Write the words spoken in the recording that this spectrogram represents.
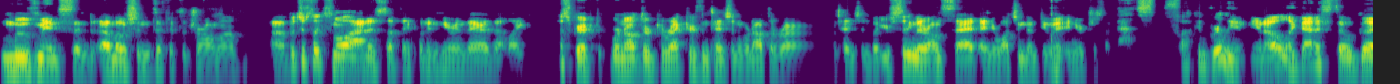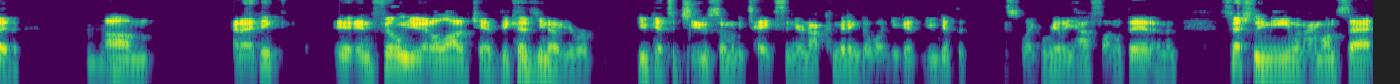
movements and emotions if it's a drama. Uh, but just like small added stuff they put in here and there that like the script, we're not the director's intention, we're not the right intention, but you're sitting there on set and you're watching them do it and you're just like, that's fucking brilliant, you know? Like that is so good. Mm-hmm. Um, and I think in, in film you get a lot of chance because you know you're you get to do so many takes and you're not committing to one. You get you get to like really have fun with it, and then especially me when I'm on set,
